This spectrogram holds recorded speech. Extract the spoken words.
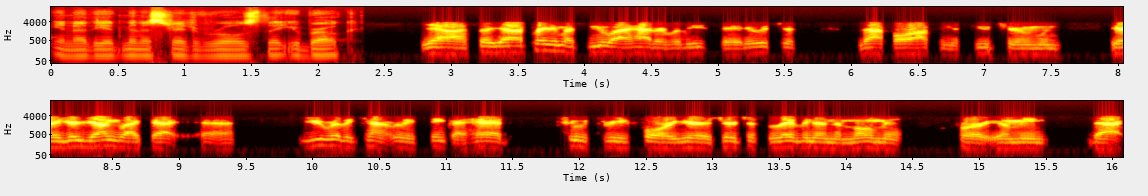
you know the administrative rules that you broke. Yeah, so yeah, I pretty much knew I had a release date. It was just that far off in the future, and when you know you're young like that, uh, you really can't really think ahead two, three, four years. You're just living in the moment for I mean that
